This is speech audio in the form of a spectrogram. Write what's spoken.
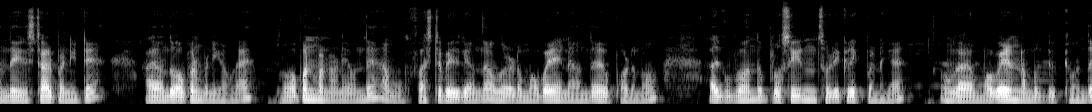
வந்து இன்ஸ்டால் பண்ணிவிட்டு அதை வந்து ஓப்பன் பண்ணிக்கோங்க. ஓப்பன் பண்ணோடனே வந்து ஃபர்ஸ்ட்டு பேஜ்லேயே வந்து உங்களோட மொபைல் எண்ணை வந்து போடணும். அதுக்கப்புறம் வந்து ப்ரொசீடுன்னு சொல்லி கிளிக் பண்ணுங்கள் உங்கள் மொபைல் நம்பருக்கு வந்து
